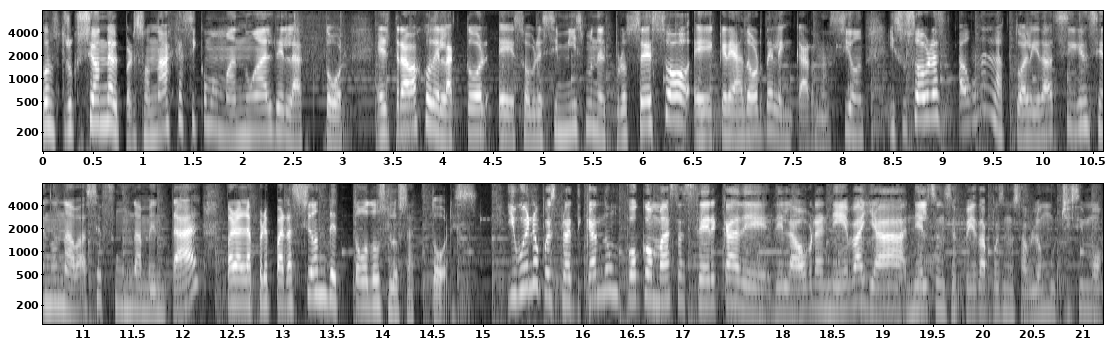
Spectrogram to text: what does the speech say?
construcción del personaje, así como manual del actor, el trabajo del actor eh, sobre sí mismo en el proceso eh, creador de la encarnación. Y sus obras, aún en la actualidad, siguen siendo una base fundamental para la preparación de todos los actores. Y bueno, pues platicando un poco más acerca de, la obra Neva, ya Nelson Cepeda pues nos habló muchísimo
